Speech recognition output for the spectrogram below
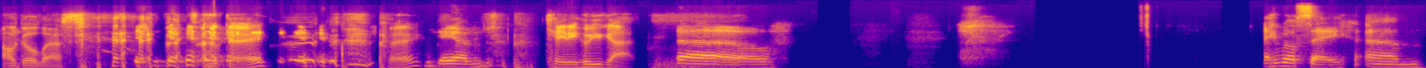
I'll go last. okay. Okay. Damn. Katie, who you got? Oh. I will say, um,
